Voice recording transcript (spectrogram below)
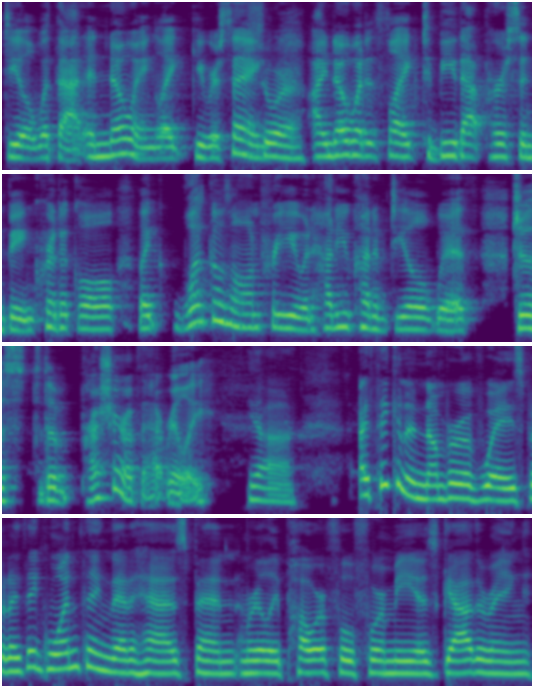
deal with that and knowing like you were saying sure. i know what it's like to be that person being critical. Like what goes on for you and how do you kind of deal with just the pressure of that really? Yeah. I think in a number of ways, but I think one thing that has been really powerful for me is gathering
